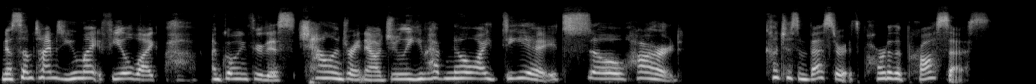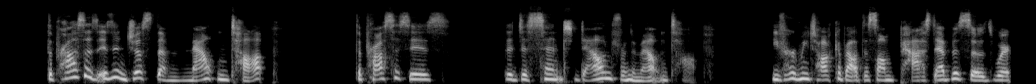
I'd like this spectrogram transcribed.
Now, sometimes you might feel like, oh, I'm going through this challenge right now, Julie. You have no idea. It's so hard. Conscious investor, it's part of the process the process isn't just the mountaintop, the process is the descent down from the mountaintop. You've heard me talk about this on past episodes where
